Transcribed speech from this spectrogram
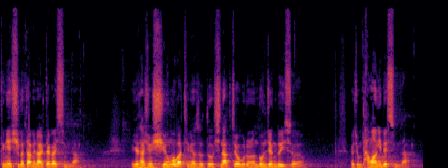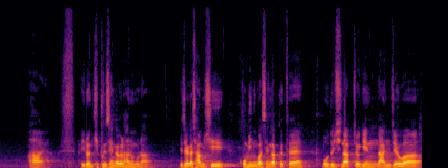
등에 식은땀이 날 때가 있습니다. 이게 사실은 쉬운 것 같으면서도 신학적으로는 논쟁도 있어요. 좀 당황이 됐습니다. 아, 이런 깊은 생각을 하는구나. 제가 잠시 고민과 생각 끝에 모든 신학적인 난제와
